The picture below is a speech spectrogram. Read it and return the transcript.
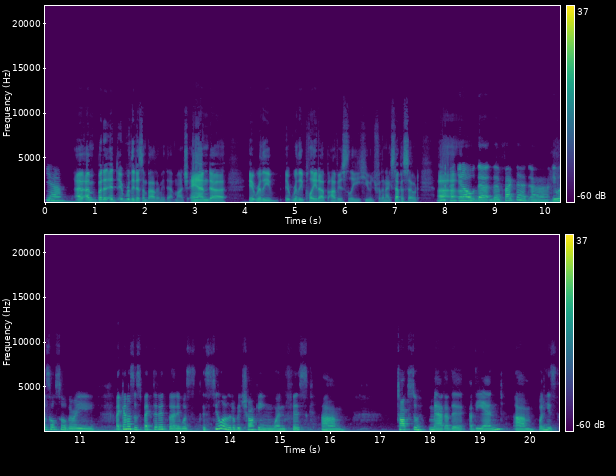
Yeah. I, I'm. But it it really doesn't bother me that much, and uh, it really it really played up obviously huge for the next episode. Yeah, and you Uh, know the the fact that uh, it was also very, I kind of suspected it, but it was still a little bit shocking when Fisk um, talks to Matt at the at the end um, when he's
